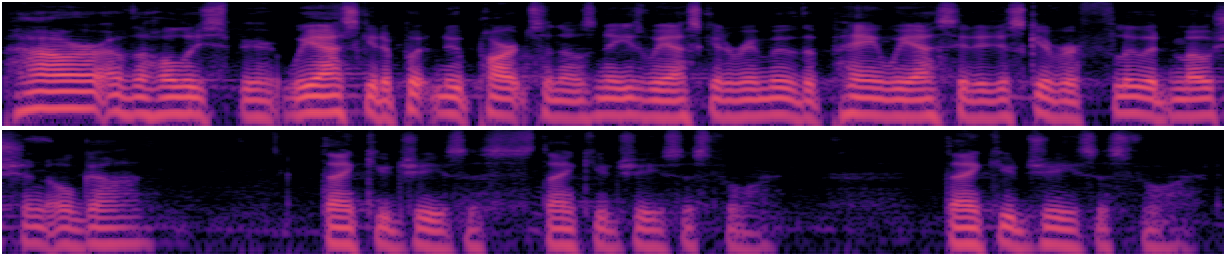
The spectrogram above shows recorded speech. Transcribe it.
power of the Holy Spirit. We ask you to put new parts in those knees. We ask you to remove the pain. We ask you to just give her fluid motion, oh God. Thank you, Jesus. Thank you, Jesus, for it. Thank you, Jesus, for it.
